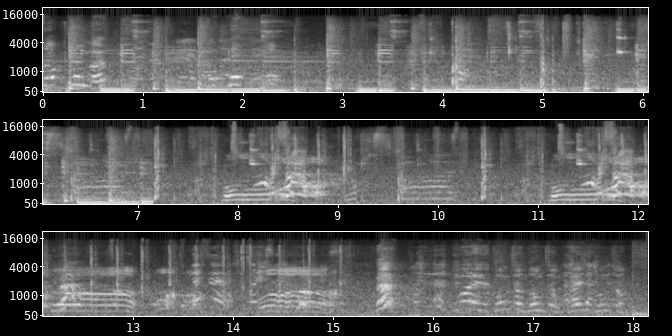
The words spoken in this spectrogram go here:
서포인가? 서포? 오. 오. 우와. 우 와. 이번에 이제 동점 동점 가야지 동점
